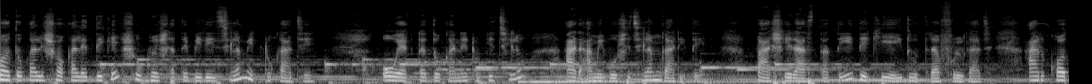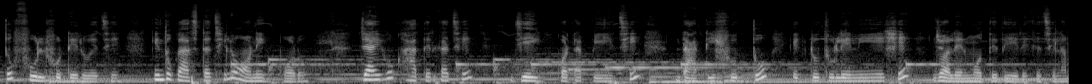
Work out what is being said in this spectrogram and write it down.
গতকাল সকালের দিকে শুভ্রর সাথে বেরিয়েছিলাম একটু কাজে। ও একটা দোকানে ঢুকেছিল আর আমি বসেছিলাম গাড়িতে। পাশে রাস্তাতেই দেখি এই ধুতরা ফুল গাছ। আর কত ফুল ফুটে রয়েছে। কিন্তু গাছটা ছিল অনেক বড়। যাই হোক, হাতের কাছে যেই কটা পেয়েছি, ডাটি শুদ্ধ একটু তুলে নিয়ে এসে জলের মধ্যে দিয়ে রেখেছিলাম।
